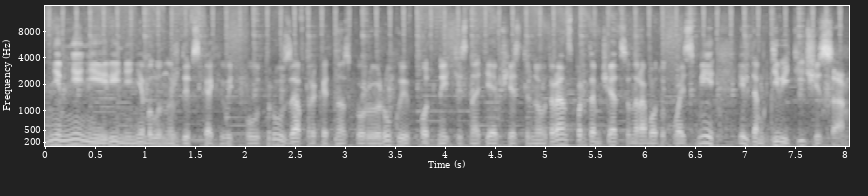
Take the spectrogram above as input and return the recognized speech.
Ни мне, ни Ирине не было нужды вскакивать по утру, завтракать на скорую руку и в потной тесноте общественного транспорта мчаться на работу к восьми или там к девяти часам.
